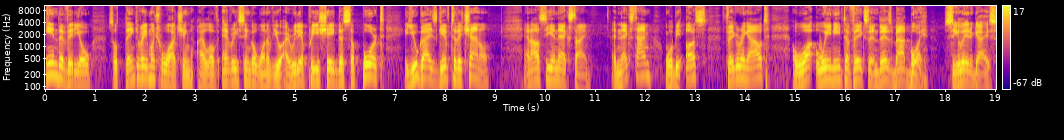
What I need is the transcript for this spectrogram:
in the video. So thank you very much for watching. I love every single one of you. I really appreciate the support you guys give to the channel. And I'll see you next time. And next time will be us figuring out what we need to fix in this bad boy. See you later, guys.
